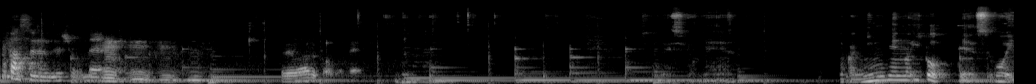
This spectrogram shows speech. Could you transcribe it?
許可するんでしょううんうんね。うんうんそれはあるかもねそうですよね。なんか人間の意図ってすごい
